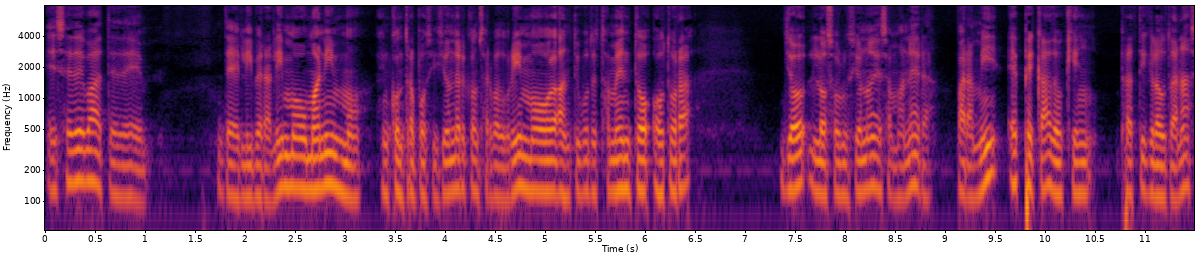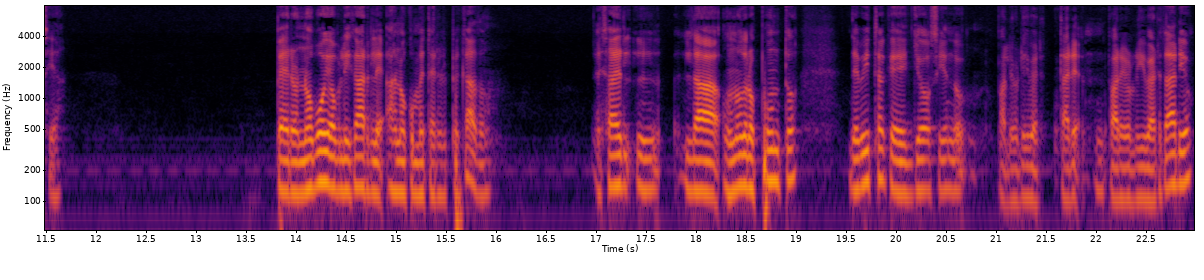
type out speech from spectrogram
ese debate de, de liberalismo humanismo en contraposición del conservadurismo, Antiguo Testamento o Torah, yo lo soluciono de esa manera. Para mí es pecado quien practique la eutanasia. Pero no voy a obligarle a no cometer el pecado. Ese es la, uno de los puntos de vista que yo, siendo paleolibertario,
